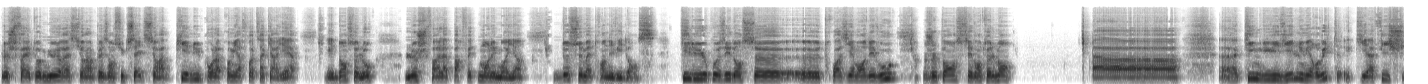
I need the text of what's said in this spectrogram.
Le cheval est au mieux, reste sur un plaisant succès, il sera pieds nus pour la première fois de sa carrière. Et dans ce lot, le cheval a parfaitement les moyens de se mettre en évidence. Qui lui opposait dans ce euh, troisième rendez-vous? Je pense éventuellement à King du Vivier, numéro 8, qui affiche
